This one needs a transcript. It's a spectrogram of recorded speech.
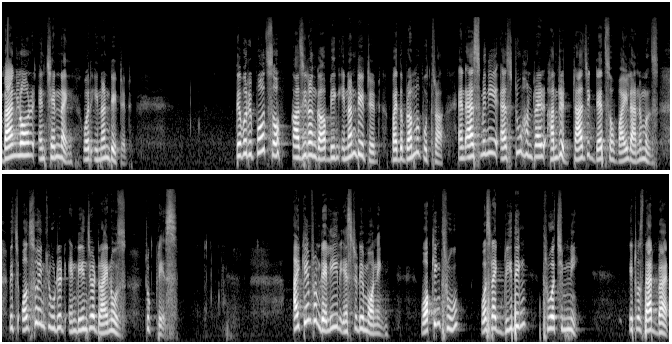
Bangalore and Chennai were inundated. There were reports of Kaziranga being inundated by the Brahmaputra and as many as 200 100 tragic deaths of wild animals, which also included endangered rhinos, took place. I came from Delhi yesterday morning. Walking through was like breathing through a chimney. It was that bad.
